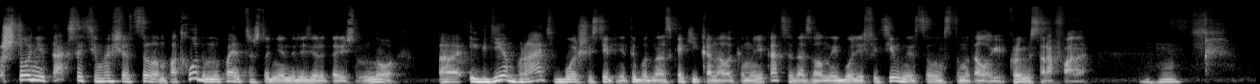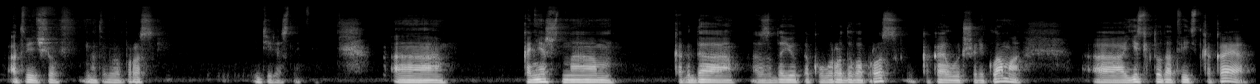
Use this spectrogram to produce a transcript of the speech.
Что не так с этим вообще в целом подходом? Ну, понятно, что не анализировать вторично, но а, и где брать в большей степени? Ты бы нас какие каналы коммуникации назвал наиболее эффективные в целом стоматологии, кроме сарафана? Угу. Отвечу на твой вопрос. Интересный. А, конечно, когда задают такого рода вопрос, какая лучшая реклама, а, если кто-то ответит, какая,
